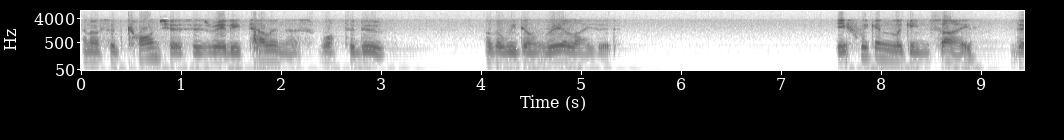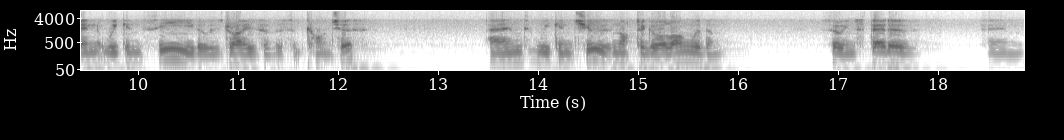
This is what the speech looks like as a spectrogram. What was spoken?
And our subconscious is really telling us what to do, although we don't realize it. If we can look inside, then we can see those drives of the subconscious and we can choose not to go along with them. So instead of um,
